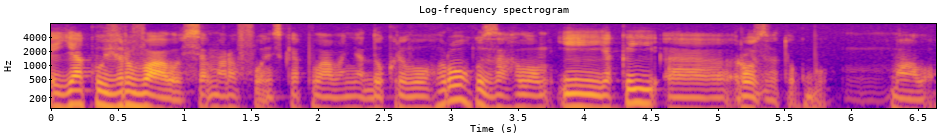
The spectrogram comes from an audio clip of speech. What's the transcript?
Як увірвалося марафонське плавання до Кривого Рогу загалом, і який е, розвиток був мало?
